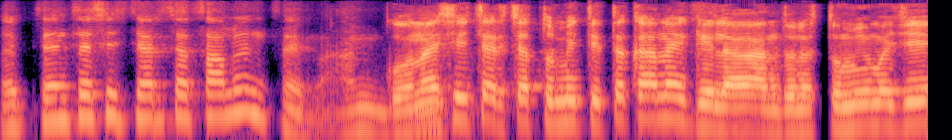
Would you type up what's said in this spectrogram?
त्यांच्याशी चर्चा चालू आहे ना साहेब आम्ही- कोणाशी चर्चा तुम्ही तिथं का नाही गेला आंदोलन तुम्ही म्हणजे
